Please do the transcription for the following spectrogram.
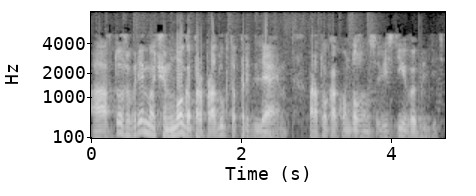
а в то же время очень много про продукт определяем, про то, как он должен вести и выглядеть.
